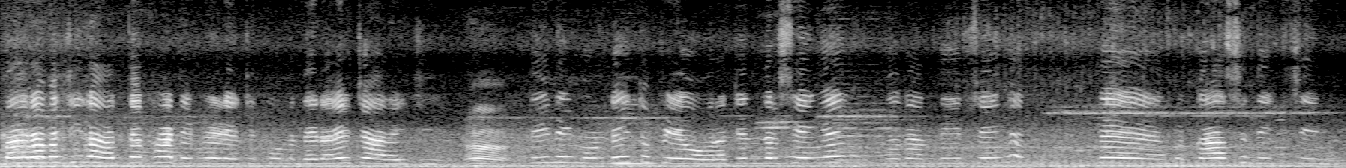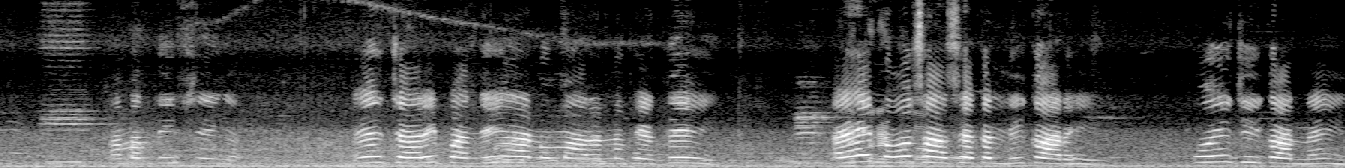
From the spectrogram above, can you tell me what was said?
12 ਵਜੇ ਰਾਤ ਤੱਕ ਸਾਡੇ ਪੇੜੇ 'ਚ ਘੁੰਮਦੇ ਰਹੇ ਚਾਰੇ ਜੀ। ਹਾਂ। ਤਿੰਨੇ ਮੁੰਡੇ ਤੇ ਪਿਓ ਰਜਿੰਦਰ ਸਿੰਘ ਗਗਨਦੀਪ ਸਿੰਘ ਤੇ ਕਾਸਦੀਪ ਸਿੰਘ ਅਮਨਦੀਪ ਸਿੰਘ ਇਹ ਚਾਰੇ ਪੰਜੇ ਸਾਨੂੰ ਮਾਰਨ ਨੂੰ ਫਿਰਦੇ ਸੀ। ਇਹ ਨੋ ਸਾਸੇ ਕੱਲੀ ਕਰ ਰਹੀ ਕੋਈ ਜੀ ਕਰ ਨਹੀਂ।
